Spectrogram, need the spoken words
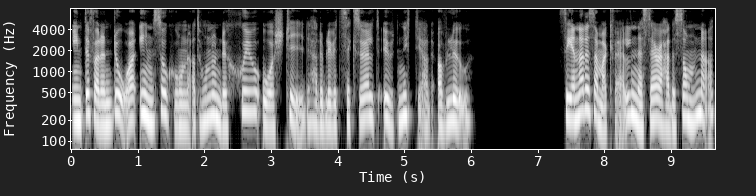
Inte förrän då insåg hon att hon under sju års tid hade blivit sexuellt utnyttjad av Lou. Senare samma kväll, när Sarah hade somnat,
